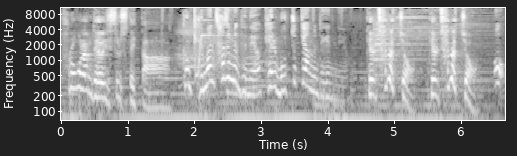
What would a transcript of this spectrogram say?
프로그램 되어 있을 수도 있다. 그럼 걔만 찾으면 되네요. 걔를 못 죽게 하면 되겠네요. 걔를 찾았죠. 걔를 찾았죠. 어?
